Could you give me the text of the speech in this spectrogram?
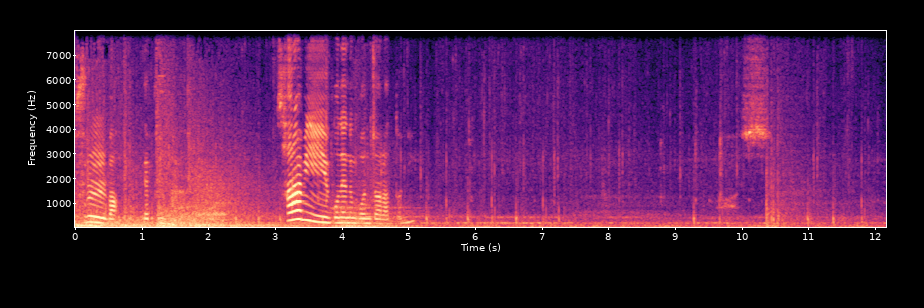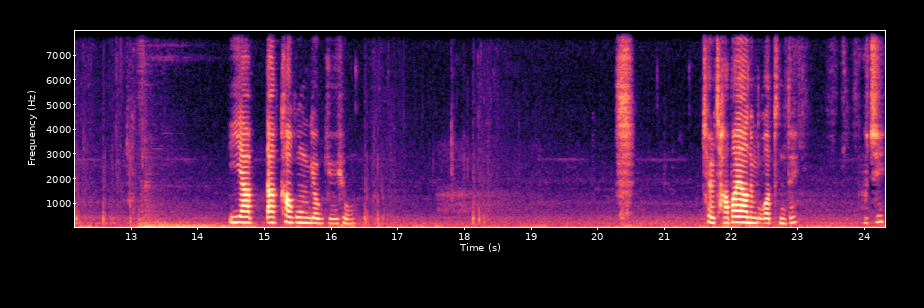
불을 막 내뿜는 거. 사람이 보내는 건 줄 알았더니 아씨. 이압 낙하 공격 유효 쟤를 잡아야 하는 것 같은데 뭐지?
